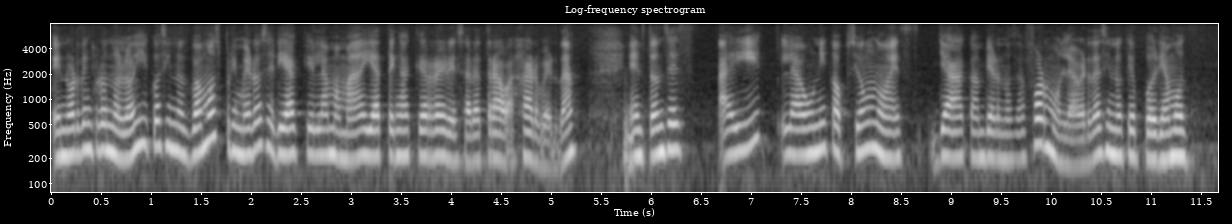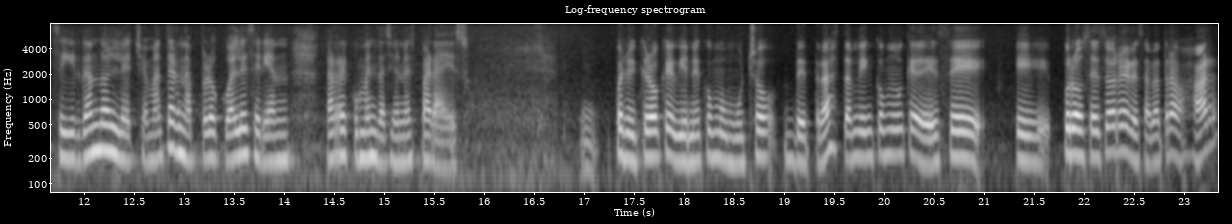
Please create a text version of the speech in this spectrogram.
en orden cronológico, si nos vamos, primero sería que la mamá ya tenga que regresar a trabajar, ¿verdad? Entonces, ahí la única opción no es ya cambiarnos a fórmula, ¿verdad? Sino que podríamos seguir dando leche materna, pero ¿cuáles serían las recomendaciones para eso? Bueno, y creo que viene como mucho detrás también como que de ese eh, proceso de regresar a trabajar.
